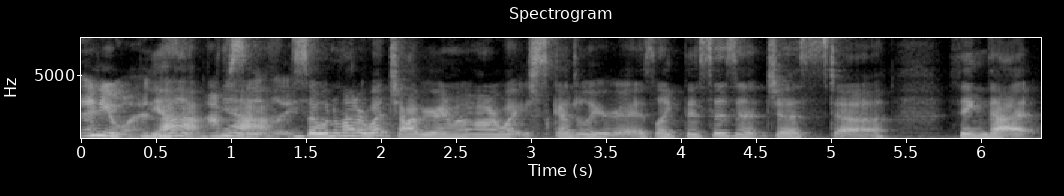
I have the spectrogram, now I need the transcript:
anyone. yeah, absolutely. Yeah. So no matter what job you're in, no matter what your schedule you're is, like this isn't just a thing that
